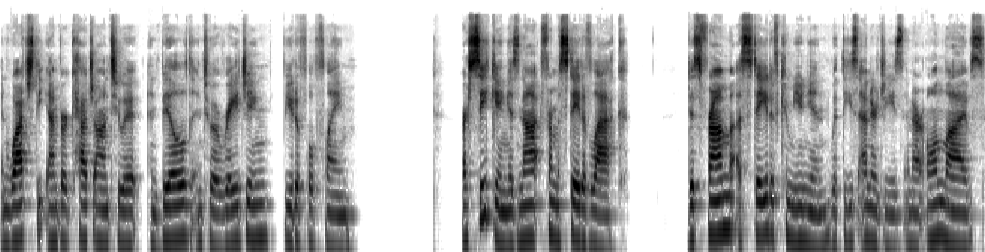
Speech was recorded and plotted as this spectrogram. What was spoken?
and watch the ember catch onto it and build into a raging, beautiful flame. Our seeking is not from a state of lack. It is from a state of communion with these energies in our own lives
